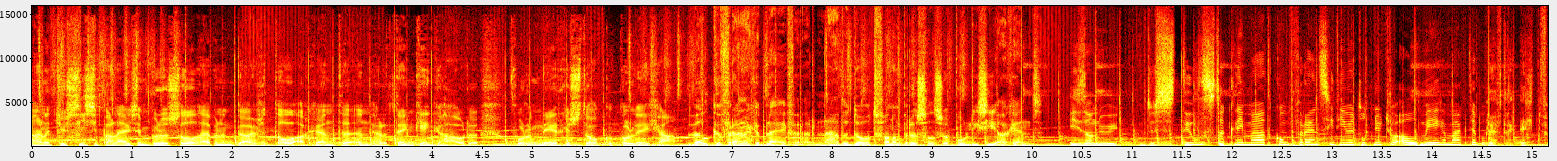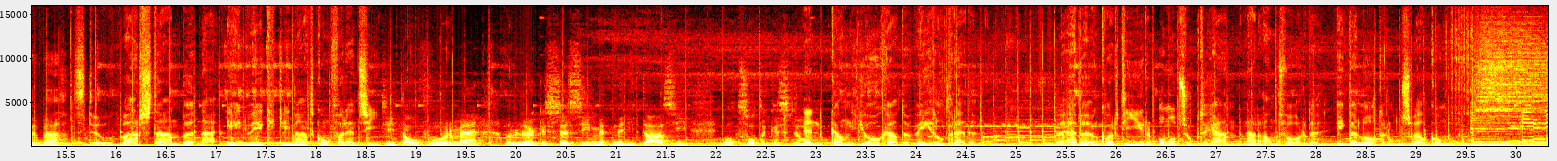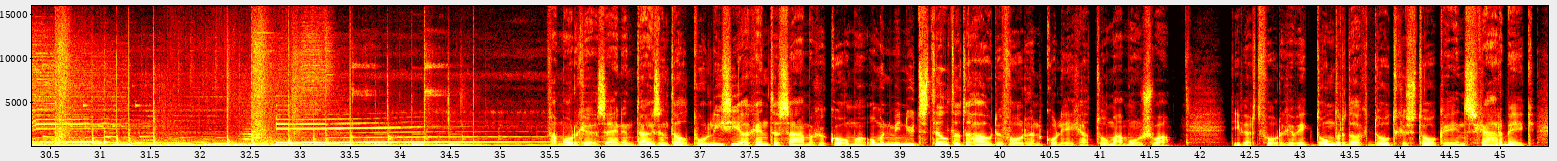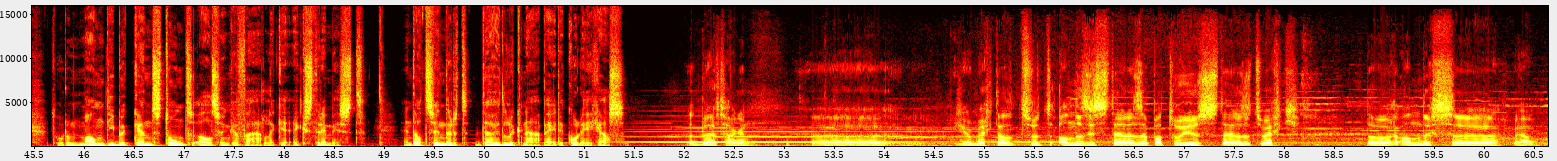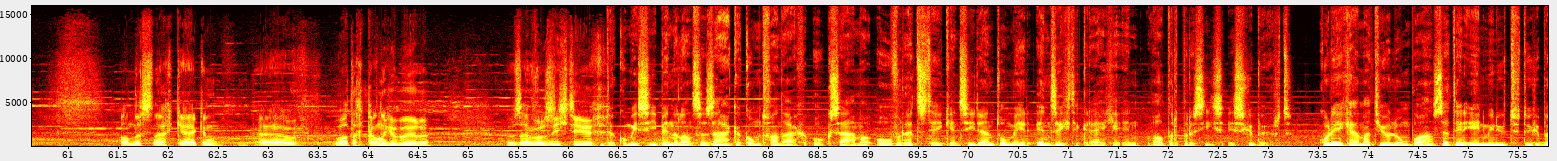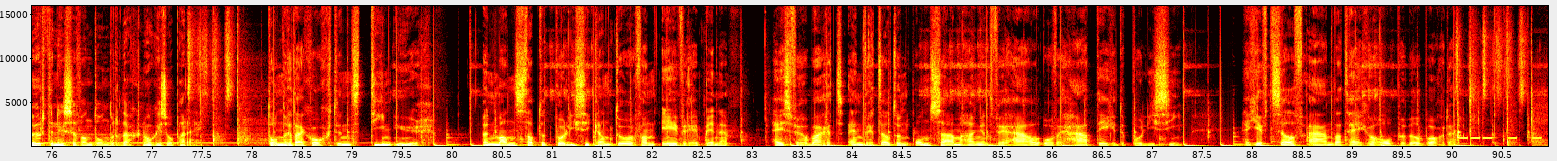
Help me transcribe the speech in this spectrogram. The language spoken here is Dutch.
aan het Justitiepaleis in Brussel hebben een duizendtal agenten een herdenking gehouden voor een neergestoken collega. Welke vragen blijven er na de dood van een Brusselse politieagent? Is dat nu de stilste klimaatconferentie die we tot nu toe al meegemaakt hebben? blijft er echt verbazend stil. Waar staan we na één week klimaatconferentie? Ik zie het al voor mij. Een leuke sessie met meditatie, wat zottekes doen. En kan yoga de wereld redden? We hebben een kwartier om op zoek te gaan naar antwoorden. Ik ben Lode welkom. Vanmorgen zijn een duizendtal politieagenten samengekomen om een minuut stilte te houden voor hun collega Thomas Monjoie. Die werd vorige week donderdag doodgestoken in Schaarbeek door een man die bekend stond als een gevaarlijke extremist. En dat zindert duidelijk na bij de collega's. Het blijft hangen. Uh, je merkt dat het wat anders is tijdens de patrouilles, tijdens het werk. Dat we er anders, uh, ja, anders naar kijken. Uh, wat er kan gebeuren. We zijn voorzichtiger. De commissie Binnenlandse Zaken komt vandaag ook samen over het steekincident om meer inzicht te krijgen in wat er precies is gebeurd. Collega Mathieu Lombois zet in één minuut de gebeurtenissen van donderdag nog eens op een rij. Donderdagochtend 10 uur. Een man stapt het politiekantoor van Evere binnen. Hij is verward en vertelt een onsamenhangend verhaal over haat tegen de politie. Hij geeft zelf aan dat hij geholpen wil worden.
